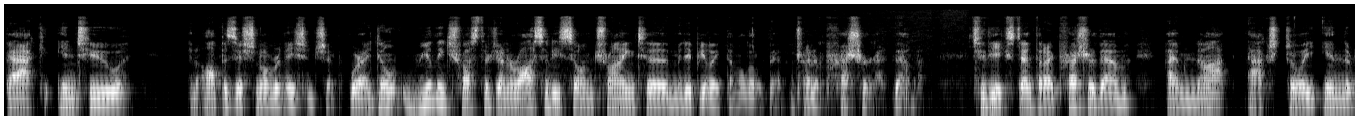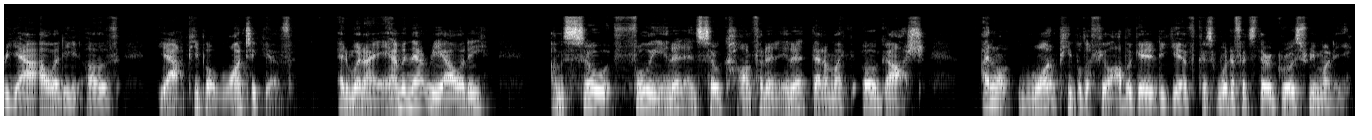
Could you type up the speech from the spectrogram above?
back into an oppositional relationship where I don't really trust their generosity, so I'm trying to manipulate them a little bit. I'm trying to pressure them. To the extent that I pressure them, I'm not actually in the reality of, yeah, people want to give. And when I am in that reality, I'm so fully in it and so confident in it that I'm like, oh gosh, I don't want people to feel obligated to give because what if it's their grocery money?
